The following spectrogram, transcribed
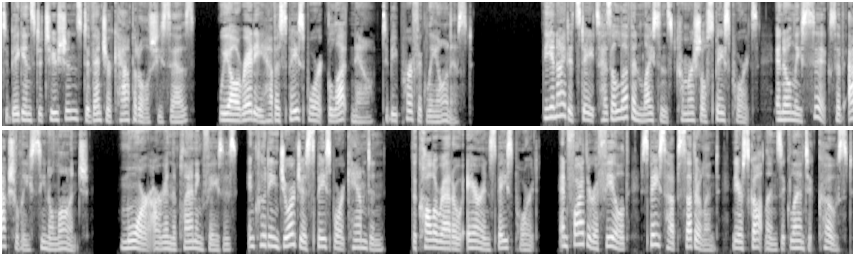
to big institutions to venture capital, she says, we already have a spaceport glut now, to be perfectly honest. The United States has 11 licensed commercial spaceports, and only six have actually seen a launch. More are in the planning phases, including Georgia's Spaceport Camden, the Colorado Air and Spaceport, and farther afield, Space Hub Sutherland near Scotland's Atlantic coast.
